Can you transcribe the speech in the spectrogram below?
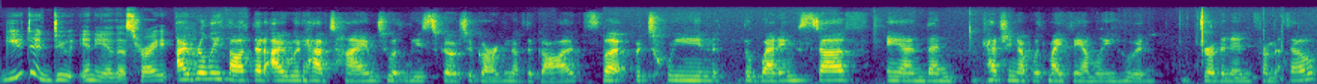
You didn't do any of this, right? I really thought that I would have time to at least go to Garden of the Gods, but between the wedding stuff and then catching up with my family who had driven in from so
